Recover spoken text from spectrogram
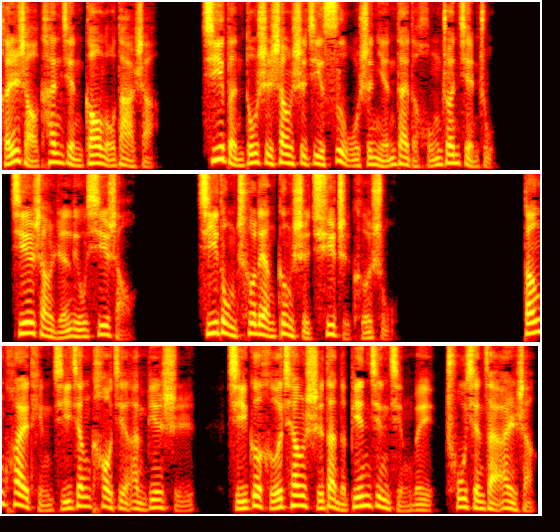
很少看见高楼大厦，基本都是上世纪四五十年代的红砖建筑。街上人流稀少，机动车辆更是屈指可数。当快艇即将靠近岸边时，几个荷枪实弹的边境警卫出现在岸上，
